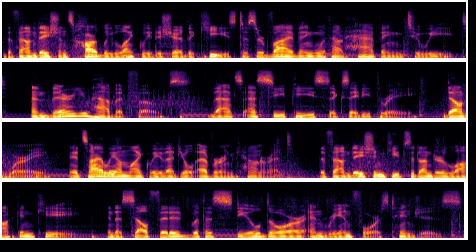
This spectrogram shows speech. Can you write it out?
The Foundation's hardly likely to share the keys to surviving without having to eat. And there you have it, folks. That's SCP-683. Don't worry, it's highly unlikely that you'll ever encounter it. The Foundation keeps it under lock and key, in a cell fitted with a steel door and reinforced hinges.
